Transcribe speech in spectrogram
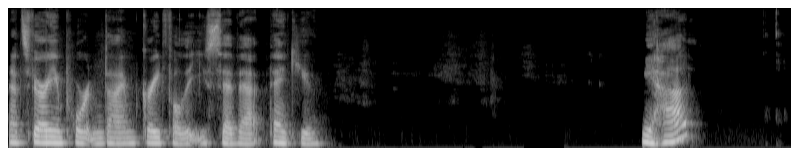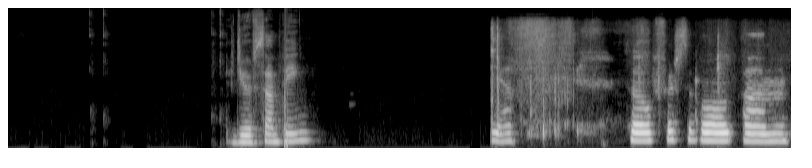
That's very important. I'm grateful that you said that. Thank you. Mihad? Did you have something? Yeah. So first of all, um,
